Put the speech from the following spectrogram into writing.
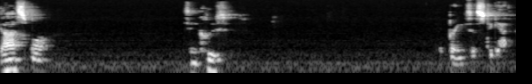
gospel is inclusive. It brings us together.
